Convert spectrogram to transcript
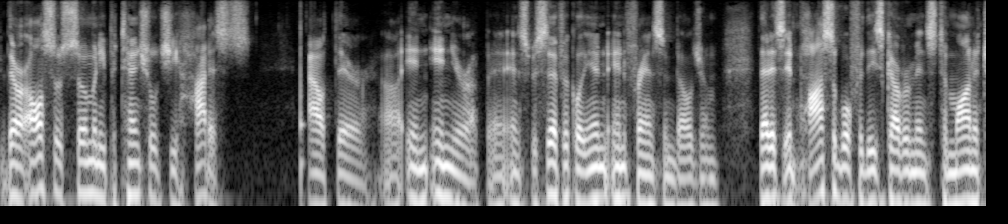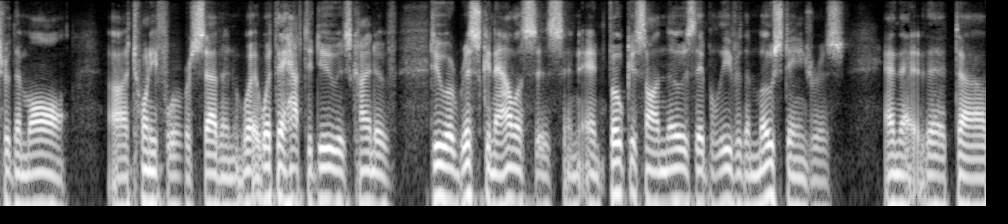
there are also so many potential jihadists out there uh, in in Europe and specifically in, in France and Belgium that it's impossible for these governments to monitor them all uh, 24 uh, 7. What, what they have to do is kind of do a risk analysis and, and focus on those they believe are the most dangerous and that that uh,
